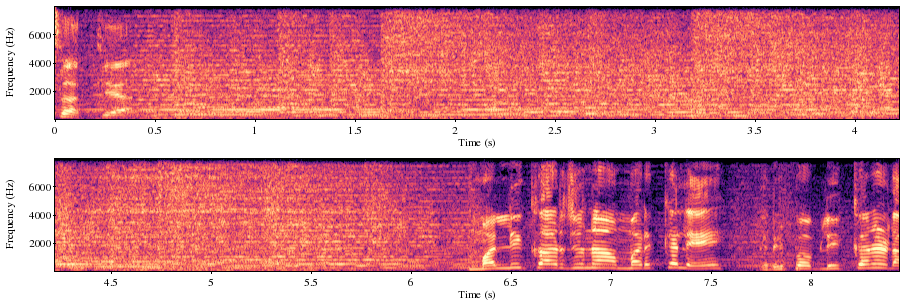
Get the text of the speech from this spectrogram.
ಸತ್ಯ. ಮಲ್ಲಿಕಾರ್ಜುನ ಮರ್ಕಲೆ ರಿಪಬ್ಲಿಕ್ ಕನ್ನಡ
